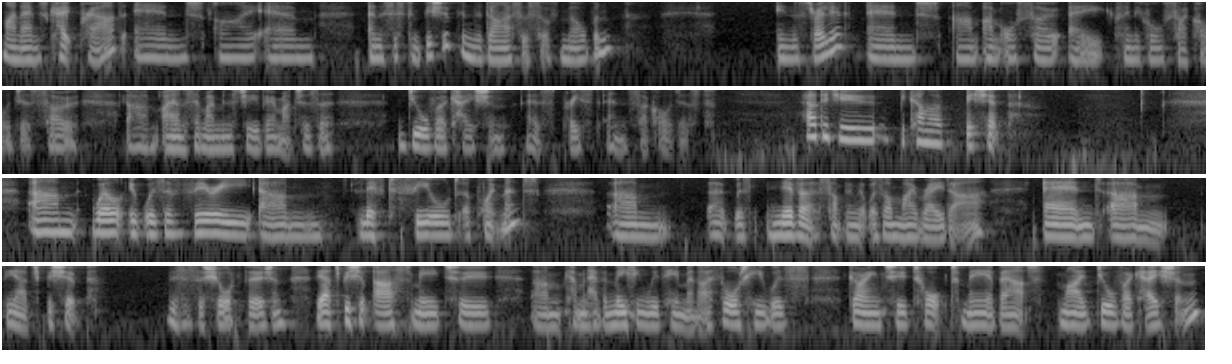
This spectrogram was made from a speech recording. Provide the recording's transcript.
My name's Kate Prowd, and I am an assistant bishop in the Diocese of Melbourne in Australia, and um, I'm also a clinical psychologist. So um, I understand my ministry very much as a dual vocation as priest and psychologist. How did you become a bishop? Um, well, it was a very um, left field appointment. Um, it was never something that was on my radar, and um, the Archbishop. This is the short version. The Archbishop asked me to um, come and have a meeting with him, and I thought he was going to talk to me about my dual vocation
